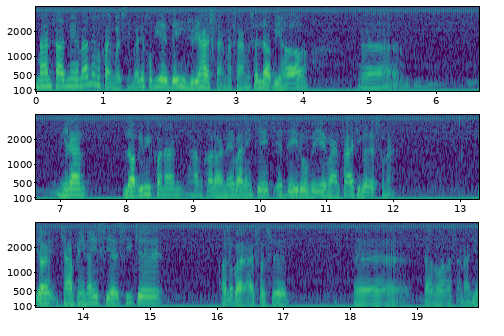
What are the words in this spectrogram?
منفعت محور نمی‌خوایم باشیم ولی خب یه عده اینجوری هستن. مثلا مثل لابی ها میرن لابی می‌کنن همکارانه برای اینکه یک عده رو به یه منفعتی برسونن. یا کمپین های سیاسی که حالا بر اساس در واقع مثلا یه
